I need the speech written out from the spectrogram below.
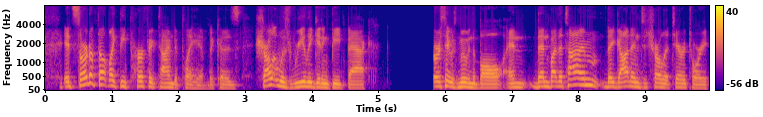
it sort of felt like the perfect time to play him because Charlotte was really getting beat back. State was moving the ball, and then by the time they got into Charlotte territory,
